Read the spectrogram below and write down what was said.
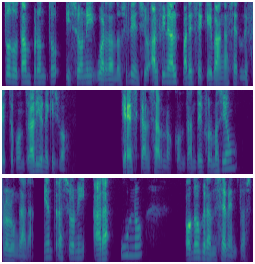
todo tan pronto y Sony guardando silencio. Al final parece que van a hacer un efecto contrario en Xbox, que es cansarnos con tanta información prolongada, mientras Sony hará uno o dos grandes eventos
